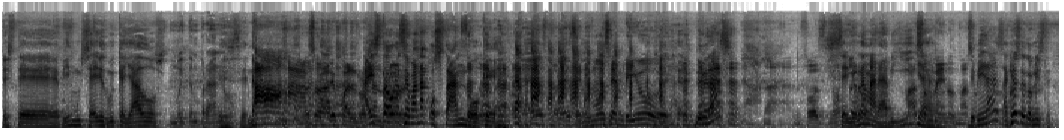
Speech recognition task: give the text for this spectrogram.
Este, bien muy serios, muy callados. Muy temprano. Este, ¡No! No es horario para el rock A and esta hora roll. se van acostando, ¿o qué? Venimos en vivo, güey. ¿De veras? Pues, no, Sería pero una maravilla. Más o menos, más ¿De o veras? menos, ¿A qué hora te o dormiste? menos.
